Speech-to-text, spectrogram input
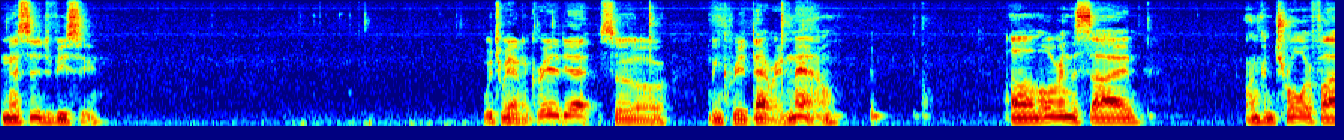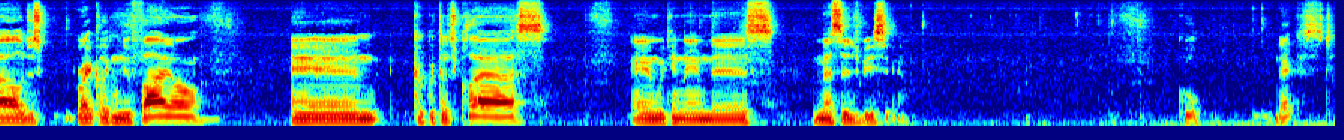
message VC, which we haven't created yet, so we can create that right now. Um, over in the side, on controller file, just right click new file and Cocoa Touch class and we can name this message VC. Cool. Next.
